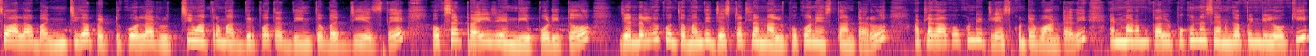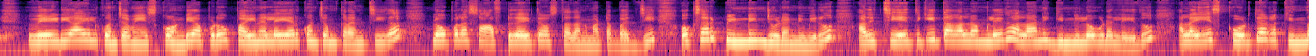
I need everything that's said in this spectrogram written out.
సో అలా మంచిగా పెట్టుకోవాల. రుచి మాత్రం అదిరిపోతుంది దీంతో బజ్జీ వేస్తే. ఒకసారి ట్రై చేయండి ఈ పొడితో. జనరల్గా కొంతమంది జస్ట్ అట్లా నలుపుకొని కలుపుకొని వేస్తూ అంటారు. అట్లా కాకుండా ఇట్లా వేసుకుంటే బాగుంటుంది. అండ్ మనం కలుపుకున్న శనగపిండిలోకి వేడి ఆయిల్ కొంచెం వేసుకోండి. అప్పుడు పైన లేయర్ కొంచెం క్రంచీగా లోపల సాఫ్ట్గా అయితే వస్తుంది అనమాట బజ్జీ. ఒకసారి పిండిని చూడండి మీరు. అది చేతికి తగలడం లేదు అలానే గిన్నెలో కూడా లేదు. అలా వేసి కొడితే అట్లా కింద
